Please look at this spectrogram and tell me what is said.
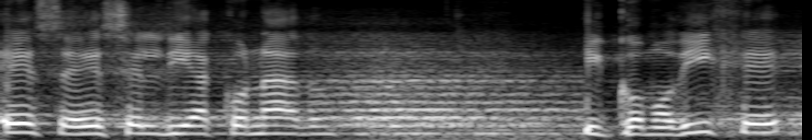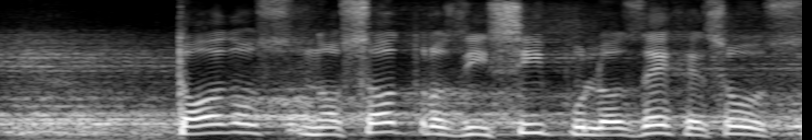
Ese es el diaconado. Y como dije, todos nosotros discípulos de Jesús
